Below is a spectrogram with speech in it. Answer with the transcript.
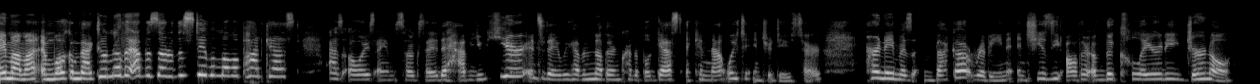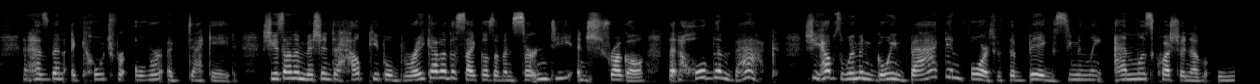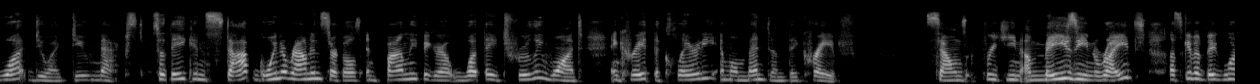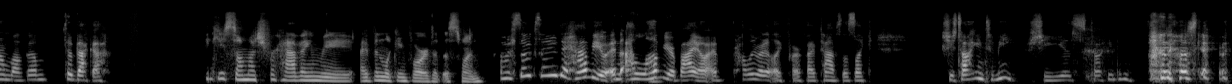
Hey, Mama, and welcome back to another episode of the Stable Mama podcast. As always, I am so excited to have you here. And today we have another incredible guest. I cannot wait to introduce her. Her name is Becca Ribbing, and she is the author of the Clarity Journal and has been a coach for over a decade. She is on a mission to help people break out of the cycles of uncertainty and struggle that hold them back. She helps women going back and forth with the big, seemingly endless question of what do I do next? So they can stop going around in circles and finally figure out what they truly truly want and create the clarity and momentum they crave. Sounds freaking amazing, right? Let's give a big warm welcome to Becca. Thank you so much for having me. I've been looking forward to this one. I'm so excited to have you. And I love your bio. I've probably read it like four or five times. I was like, she's talking to me. She is talking to me. no, I was kidding.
